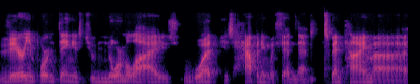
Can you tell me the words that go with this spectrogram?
Very important thing is to normalize what is happening within them. Spent time uh,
